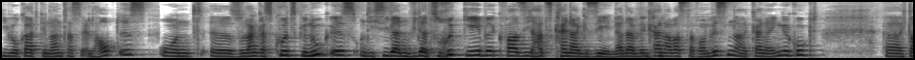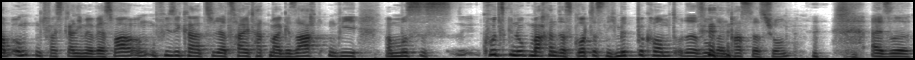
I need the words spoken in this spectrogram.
die du gerade genannt hast, erlaubt ist. Und äh, solange das kurz genug ist und ich sie dann wieder zurückgebe, quasi hat es keiner gesehen. Ne? Dann will keiner was davon wissen, hat keiner hingeguckt. Äh, ich glaube, irgendein, ich weiß gar nicht mehr, wer es war, irgendein Physiker zu der Zeit hat mal gesagt, irgendwie, man muss es kurz genug machen, dass Gott es nicht mitbekommt oder so, dann passt das schon. also,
